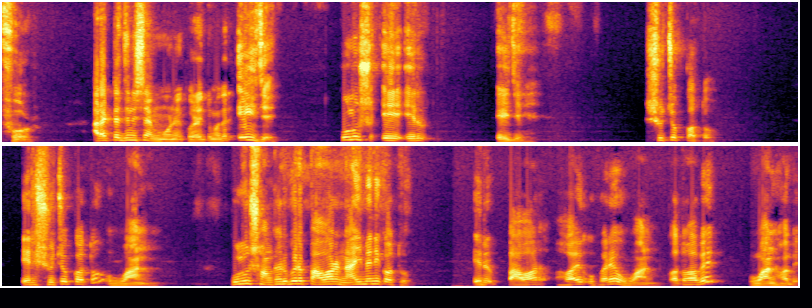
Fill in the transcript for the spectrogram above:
ফোর। আরেকটা জিনিস আমি মনে করি, তোমাদের এই যে, কোন এর, এই যে, সূচক কত? এর সূচক কত? ওয়ান। কোন সংখ্যার উপরে পাওয়ার নাই মানে কত? এর পাওয়ার হয় উপরে ওয়ান। কত হবে? ওয়ান হবে।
